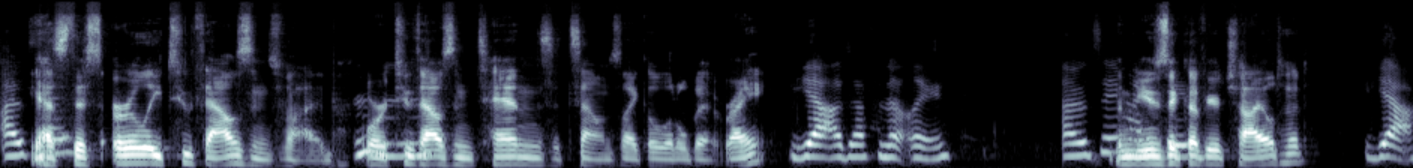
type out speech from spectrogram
I Yes, say- this early 2000s vibe or Mhm. 2010s, it sounds like a little bit, right? yeah, definitely. I would say The music fav- of your childhood? Yeah,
